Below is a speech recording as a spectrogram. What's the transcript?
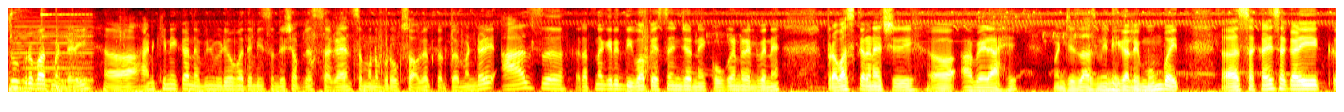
सुप्रभात मंडळी. आणखीन एका नवीन व्हिडिओमध्ये मी संदेश आपल्या सगळ्यांचं मनपूर्वक स्वागत करतो आहे मंडळी आज रत्नागिरी दिवा पॅसेंजरने कोकण रेल्वेने प्रवास करण्याची वेळ आहे. म्हणजेच आज मी निघाले मुंबईत. सकाळी सकाळी एक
